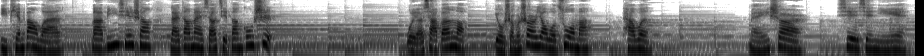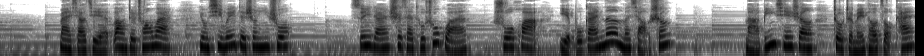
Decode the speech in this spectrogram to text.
一天傍晚，马彬先生来到麦小姐办公室。我要下班了，有什么事儿要我做吗？他问：“没事儿，谢谢你。”麦小姐望着窗外，用细微的声音说：“虽然是在图书馆，说话也不该那么小声。”马彬先生皱着眉头走开，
